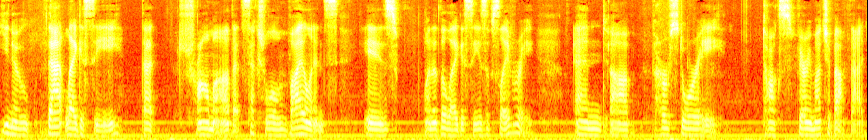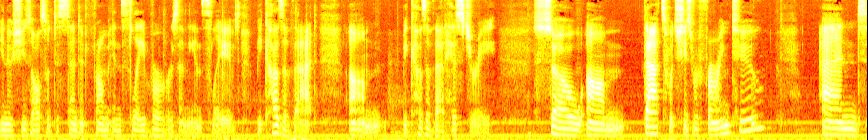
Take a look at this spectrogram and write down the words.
you know, that legacy, that trauma, that sexual violence is one of the legacies of slavery. And uh, her story talks very much about that. You know, she's also descended from enslavers and the enslaved because of that, um, because of that history. So um, that's what she's referring to. And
